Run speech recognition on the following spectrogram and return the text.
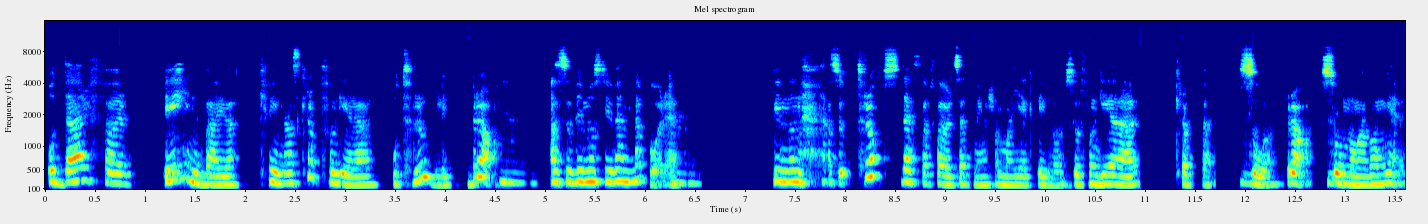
Och därför, det innebär ju att kvinnans kropp fungerar otroligt bra. Mm. Alltså vi måste ju vända på det. Mm. Kvinnan, alltså, trots dessa förutsättningar som man ger kvinnor så fungerar kroppen så bra, så Mm. många gånger.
